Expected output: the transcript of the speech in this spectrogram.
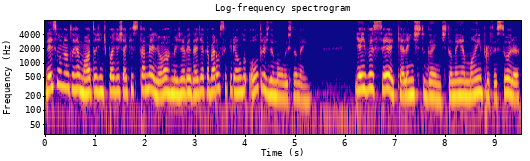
Nesse momento remoto, a gente pode achar que isso está melhor, mas na verdade acabaram se criando outras demandas também. E aí você, que além de estudante também é mãe e professora,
